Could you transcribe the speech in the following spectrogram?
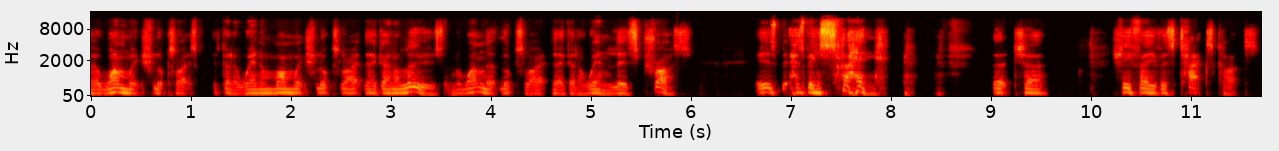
Uh, one which looks like it's going to win, and one which looks like they're going to lose. And the one that looks like they're going to win, Liz Truss, is has been saying that uh, she favours tax cuts.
